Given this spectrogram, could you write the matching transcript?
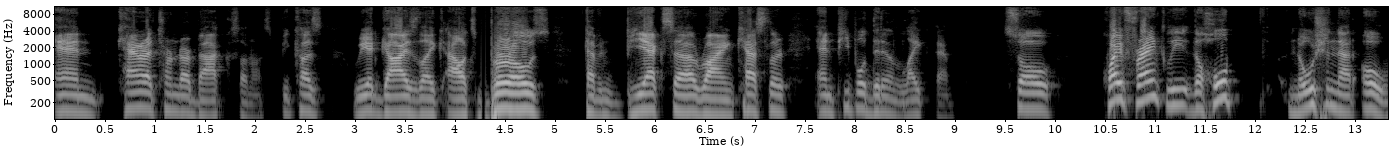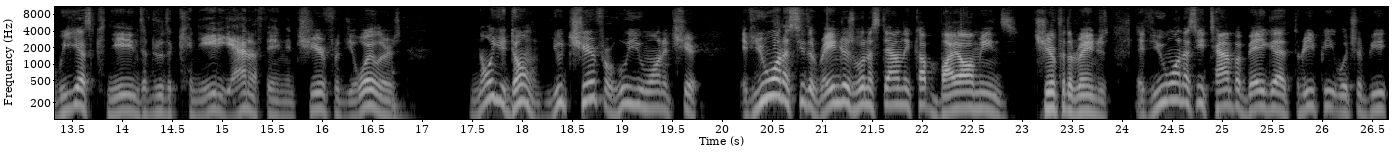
and Canada turned our backs on us because we had guys like Alex Burrows, Kevin Bieksa, Ryan Kesler, and people didn't like them. So, quite frankly, the whole notion that oh we as Canadians have to do the Canadiana thing and cheer for the Oilers. No, you don't. You cheer for who you want to cheer. If you want to see the Rangers win a Stanley Cup, by all means, cheer for the Rangers. If you want to see Tampa Bay get a three-peat, which would be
